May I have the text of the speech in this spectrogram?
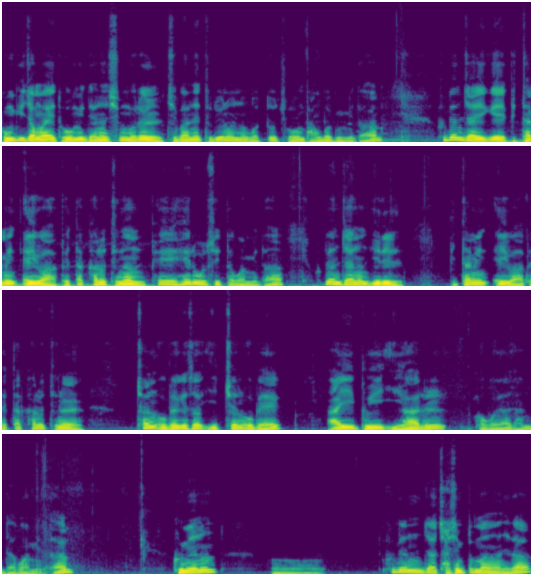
공기 정화에 도움이 되는 식물을 집안에 들여놓는 것도 좋은 방법입니다. 흡연자에게 비타민 A와 베타카로틴은 폐에 해로울 수 있다고 합니다. 흡연자는 1일 비타민 A와 베타카로틴을 1500에서 2500 IV 이하를 먹어야 한다고 합니다. 금연은 어, 흡연자 자신뿐만 아니라 어,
